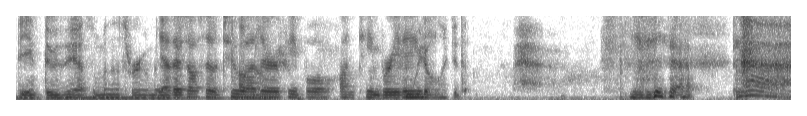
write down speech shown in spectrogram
The enthusiasm in this room is... Yeah. There's also two other notch. people on Team Breathing. We don't like to... Yeah.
